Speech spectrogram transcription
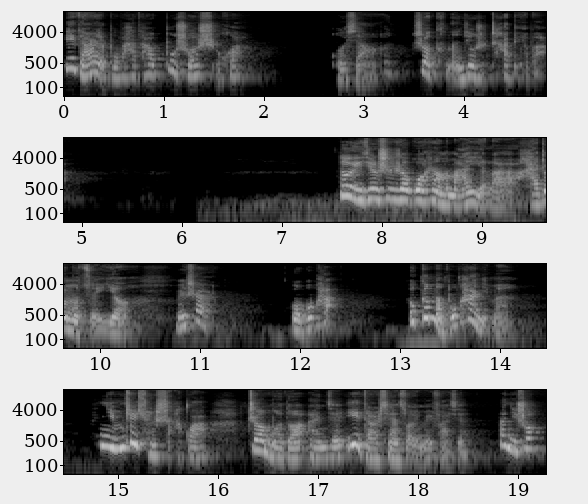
一点也不怕他不说实话。我想，这可能就是差别吧。都已经是热锅上的蚂蚁了，还这么嘴硬？没事儿，我不怕，我根本不怕你们。你们这群傻瓜！这么多案件，一点线索也没发现。那你说，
